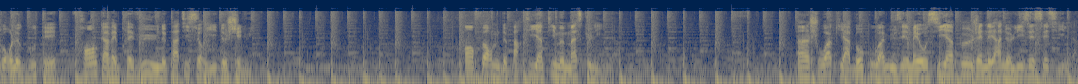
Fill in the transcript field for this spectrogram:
Pour le goûter, Franck avait prévu une pâtisserie de chez lui. en forme de partie intime masculine. Un choix qui a beaucoup amusé mais aussi un peu gêné Annelise et Cécile.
